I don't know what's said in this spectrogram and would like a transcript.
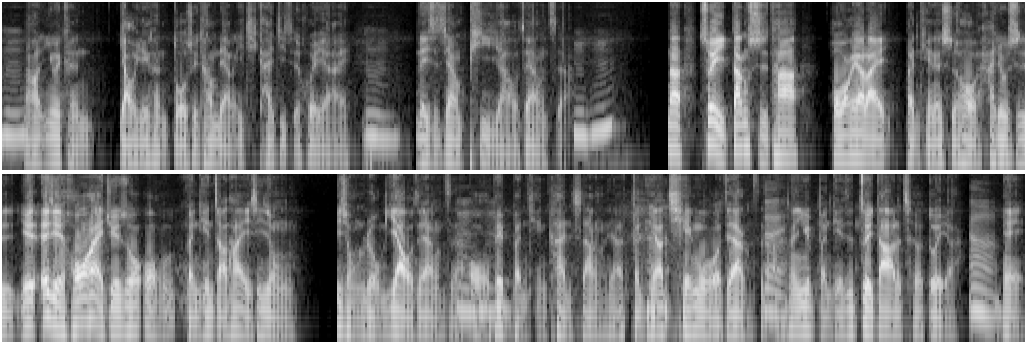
嗯、然后因为可能谣言很多，所以他们两个一起开记者会来，嗯，类似这样辟谣这样子啊。嗯哼。那所以当时他猴王要来本田的时候，他就是也而且猴王也觉得说，哦，本田找他也是一种。一种荣耀这样子啊，哦，被本田看上，要本田要签我这样子啊。那因为本田是最大的车队啊，嗯，哎，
